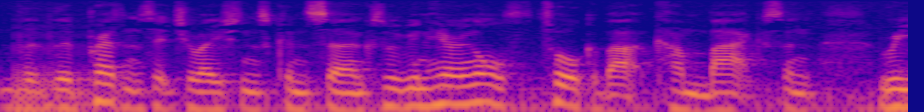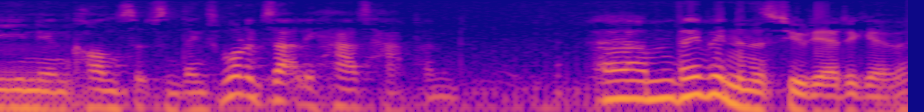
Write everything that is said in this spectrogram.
the, the present situation is concerned? Because we've been hearing all talk about comebacks and reunion concerts and things. What exactly has happened? Um, they've been in the studio together.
